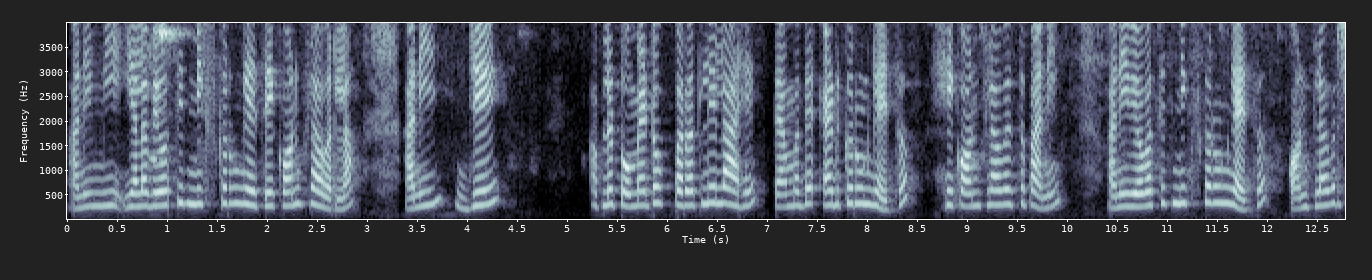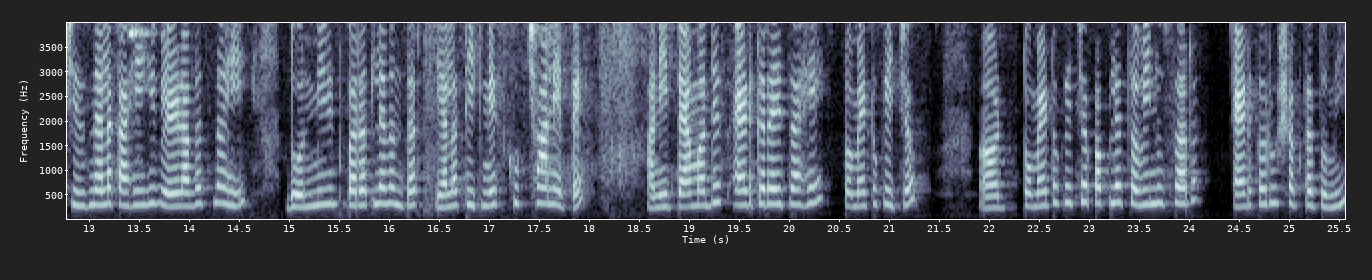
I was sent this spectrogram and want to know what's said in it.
आणि मी याला व्यवस्थित मिक्स करून घ्यायचं आहे कॉर्नफ्लावरला आणि जे आपलं टोमॅटो परतलेलं आहे त्यामध्ये ॲड करून घ्यायचं. हे कॉर्नफ्लावरचं पाणी आणि व्यवस्थित मिक्स करून घ्यायचं. कॉर्नफ्लावर शिजण्याला काहीही वेळ लागत नाही. दोन मिनिट परतल्यानंतर याला थिकनेस खूप छान येते. आणि त्यामध्येच ॲड करायचं आहे टोमॅटो केचप टोमॅटो केचप आपल्या चवीनुसार ॲड करू शकता तुम्ही.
